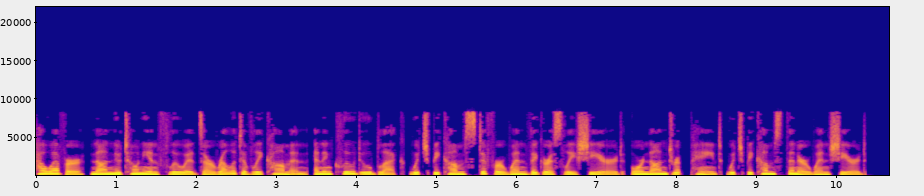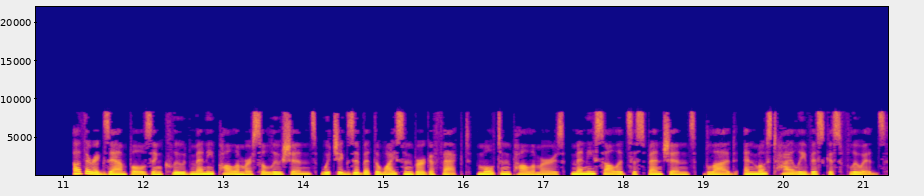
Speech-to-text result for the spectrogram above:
However, non-Newtonian fluids are relatively common, and include oobleck which becomes stiffer when vigorously sheared, or non-drip paint which becomes thinner when sheared. Other examples include many polymer solutions which exhibit the Weissenberg effect, molten polymers, many solid suspensions, blood, and most highly viscous fluids.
